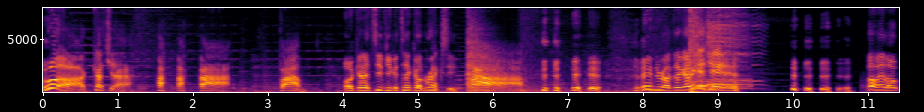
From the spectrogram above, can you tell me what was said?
Ah, gotcha. Ha, ha, ha. Bam. Okay, let's see if you can take on Rexy. Bam. Interrupt, gonna get you. oh, hello.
